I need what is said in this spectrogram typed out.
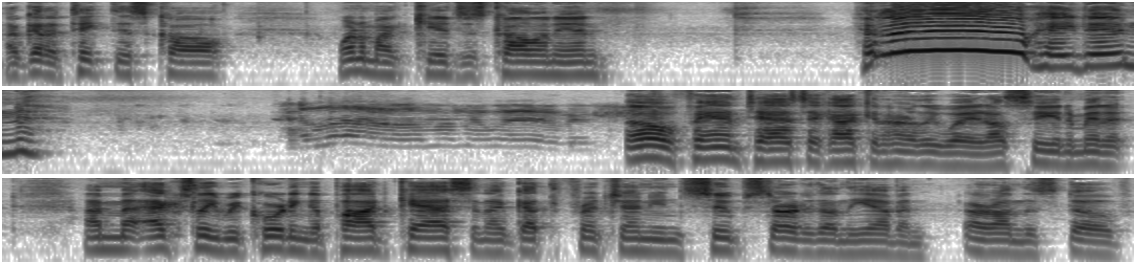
I've got to take this call. One of my kids is calling in. Hello, Hayden. Hello, I'm on my way over. Oh, fantastic. I can hardly wait. I'll see you in a minute. I'm actually recording a podcast and I've got the French onion soup started on the oven or on the stove.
